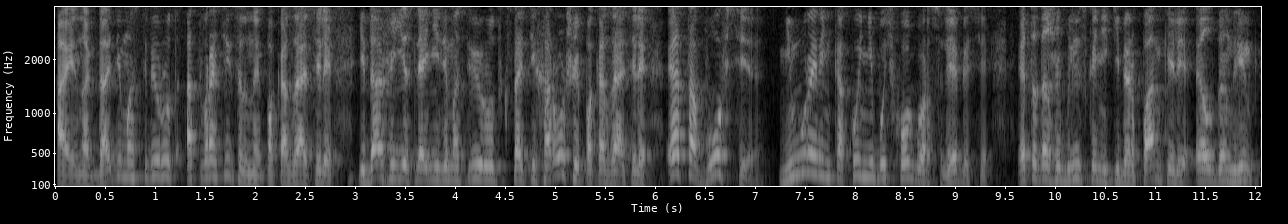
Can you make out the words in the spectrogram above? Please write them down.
а иногда демонстрируют отвратительные показатели. И даже если они демонстрируют, кстати, хорошие показатели, это вовсе не уровень какой-нибудь Hogwarts Legacy. Это даже близко не Киберпанк или Elden Ring.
